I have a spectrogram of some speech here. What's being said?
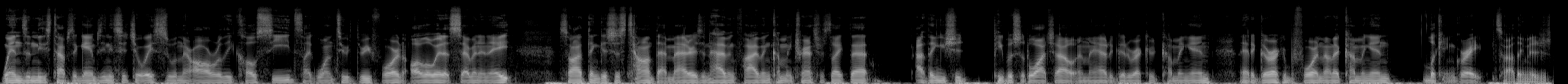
wins in these types of games in these situations when they're all really close seeds, like one, two, three, four, and all the way to seven and eight. So I think it's just talent that matters, and having five incoming transfers like that, I think you should people should watch out. And they had a good record coming in. They had a good record before, and now they're coming in looking great. So I think they're just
